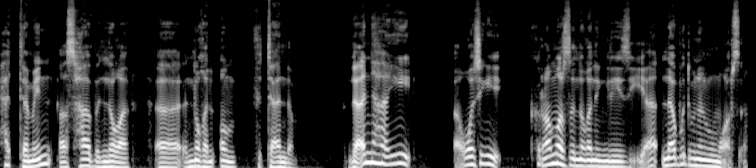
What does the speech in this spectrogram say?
حتى من أصحاب اللغة آه، اللغة الأم في التعلم. لأنها هي أول شيء جرامرز اللغة الإنجليزية لابد من الممارسة.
